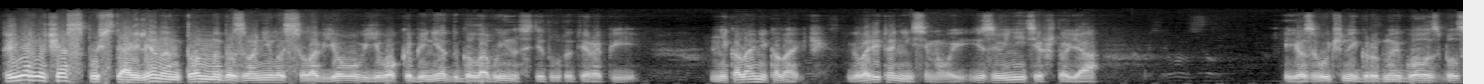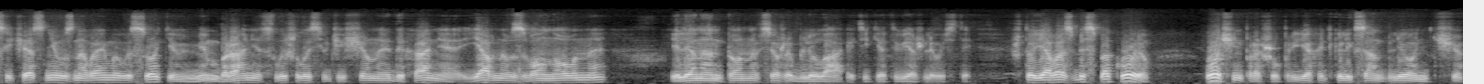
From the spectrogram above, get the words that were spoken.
Примерно час спустя Елена Антонна дозвонилась Соловьеву в его кабинет главы Института терапии. «Николай Николаевич», — говорит Анисимовой, — «извините, что я...» Ее звучный грудной голос был сейчас неузнаваемо высоким, в мембране слышалось учащенное дыхание, явно взволнованное. Елена Антоновна все же блюла этикет вежливости. «Что я вас беспокою? Очень прошу приехать к Александру Леонтьевичу».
